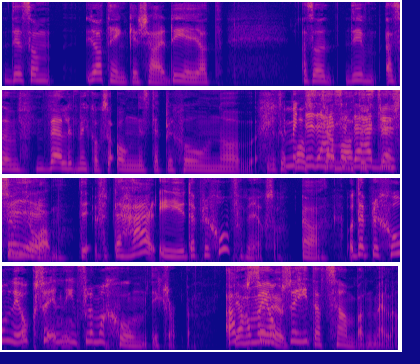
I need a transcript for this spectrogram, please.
det som jag tänker så här, det är ju att Alltså, det är alltså, väldigt mycket också ångest, depression och liksom här posttraumatiskt stressyndrom. det, det här är ju depression för mig också. Ja, Och depression är också en inflammation i kroppen. Det har man ju Absolut. också hittat samband mellan.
